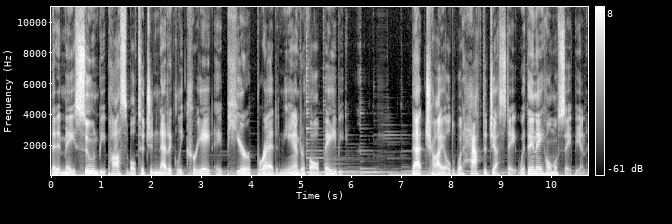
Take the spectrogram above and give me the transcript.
that it may soon be possible to genetically create a purebred Neanderthal baby. That child would have to gestate within a Homo sapien,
